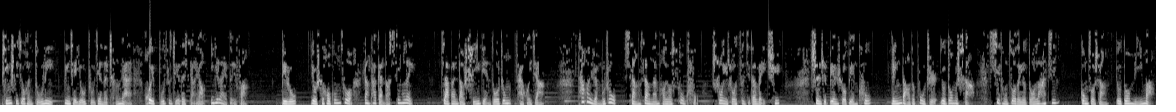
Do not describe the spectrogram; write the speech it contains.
平时就很独立并且有主见的程然，会不自觉的想要依赖对方。比如，有时候工作让他感到心累，加班到十一点多钟才回家，他会忍不住想向男朋友诉苦，说一说自己的委屈，甚至边说边哭。领导的布置有多么傻，系统做的有多垃圾，工作上有多迷茫。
